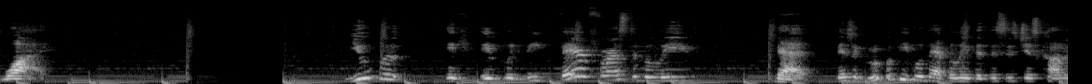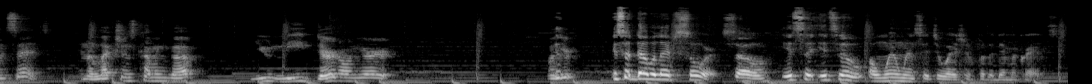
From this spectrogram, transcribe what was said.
why. You, be- it, it would be fair for us to believe that there's a group of people that believe that this is just common sense. An election's coming up. You need dirt on your on your It's a double-edged sword. So it's a it's a, a win-win situation for the Democrats.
